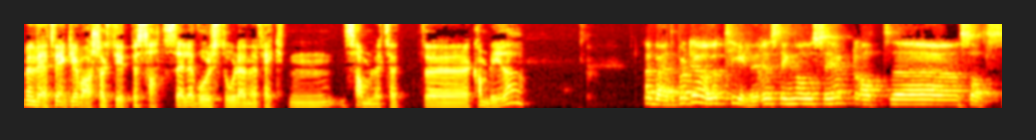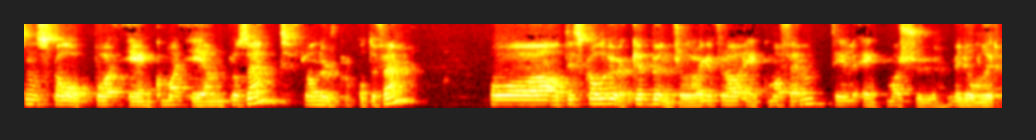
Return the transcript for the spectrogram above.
men vet vi egentlig hva slags type sats eller hvor stor denne effekten samlet sett kan bli da? Arbeiderpartiet har jo tidligere signalisert at satsen skal opp på 1,1% fra 0,85. Og at de skal øke bunnfradraget fra 1,5 til 1,7 millioner.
